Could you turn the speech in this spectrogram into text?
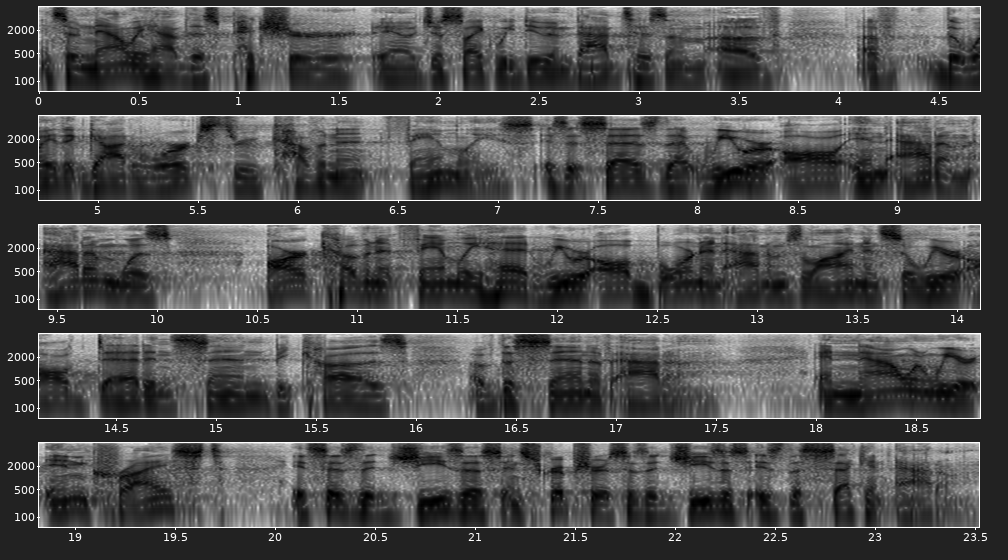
And so now we have this picture, you know, just like we do in baptism, of, of the way that God works through covenant families. Is it says that we were all in Adam. Adam was our covenant family head. We were all born in Adam's line, and so we are all dead in sin because of the sin of Adam. And now, when we are in Christ, it says that Jesus, in Scripture, it says that Jesus is the second Adam.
